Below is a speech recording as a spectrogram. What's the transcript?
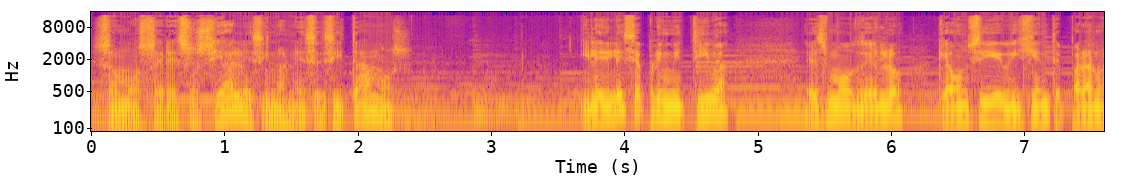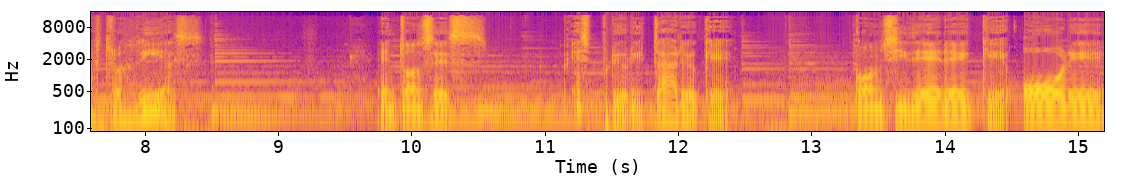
Somos seres sociales y nos necesitamos. Y la iglesia primitiva es modelo que aún sigue vigente para nuestros días. Entonces, es prioritario que considere, que ore,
